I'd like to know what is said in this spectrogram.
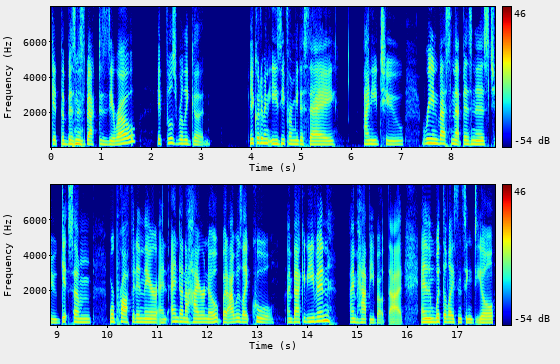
get the business back to zero, it feels really good. It could have been easy for me to say, I need to reinvest in that business to get some more profit in there and end on a higher note. But I was like, cool, I'm back at even. I'm happy about that. And with the licensing deal,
